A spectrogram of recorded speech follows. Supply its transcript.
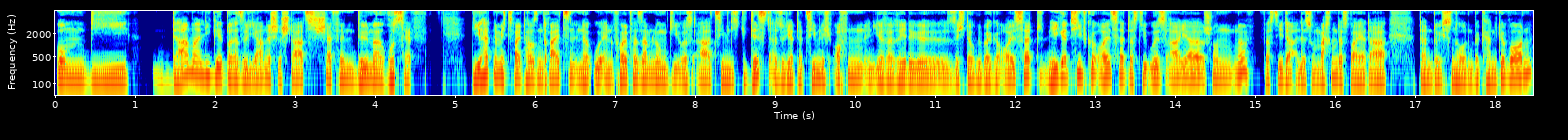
um die damalige brasilianische Staatschefin Dilma Rousseff. Die hat nämlich 2013 in der UN-Vollversammlung die USA ziemlich gedisst. Also die hat da ziemlich offen in ihrer Rede sich darüber geäußert, negativ geäußert, dass die USA ja schon, ne, was die da alles so machen, das war ja da dann durch Snowden bekannt geworden.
